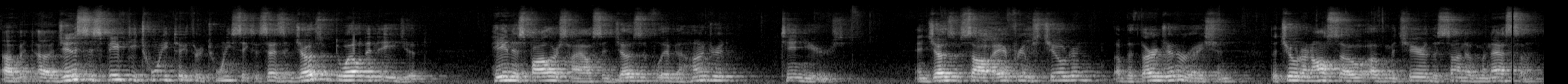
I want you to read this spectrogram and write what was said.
Uh, but uh, Genesis 50, 22 through 26, it says, And Joseph dwelt in Egypt, he and his father's house, and Joseph lived a 110 years. And Joseph saw Ephraim's children of the third generation, the children also of Machir, the son of Manasseh,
